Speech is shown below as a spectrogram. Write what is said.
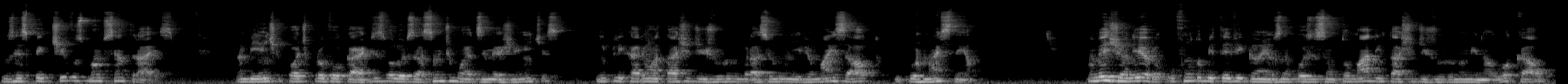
dos respectivos bancos centrais, ambiente que pode provocar desvalorização de moedas emergentes e implicar em uma taxa de juros no Brasil num nível mais alto e por mais tempo. No mês de janeiro, o fundo obteve ganhos na posição tomada em taxa de juro nominal local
